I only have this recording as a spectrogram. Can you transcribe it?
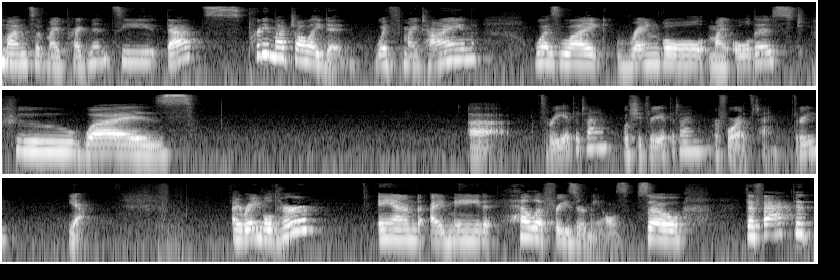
months of my pregnancy, that's pretty much all I did with my time. Was like wrangle my oldest, who was uh, three at the time. Was she three at the time or four at the time? Three? Yeah. I wrangled her and I made hella freezer meals. So the fact that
